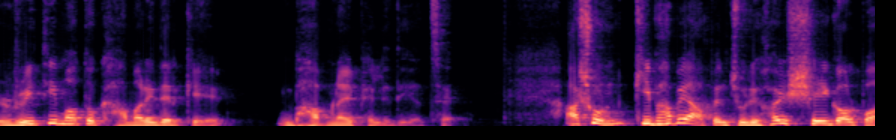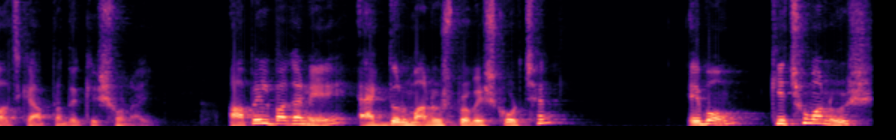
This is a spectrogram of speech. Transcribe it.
রীতিমতো খামারিদেরকে ভাবনায় ফেলে দিয়েছে। আসুন, কীভাবে আপেল চুরি হয় সেই গল্প আজকে আপনাদেরকে শোনাই। আপেল বাগানে একদল মানুষ প্রবেশ করছেন এবং কিছু মানুষ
